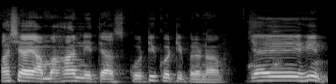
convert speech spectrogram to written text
अशा या महान नेत्यास कोटी कोटी प्रणाम. जय हिंद.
